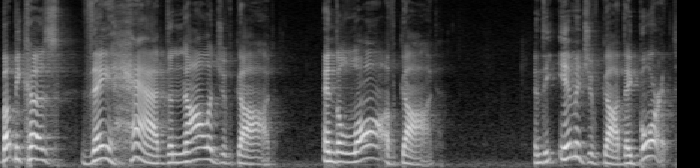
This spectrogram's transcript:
but because they had the knowledge of God and the law of God and the image of God. They bore it.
